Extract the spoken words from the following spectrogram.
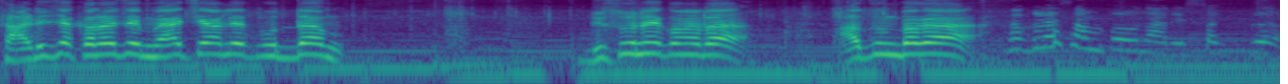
साडीच्या कलरचे मॅच आलेत मुद्दाम. दिसू नये कोणाला. अजून बघा. सगळं संपवणार आहे सगळं.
